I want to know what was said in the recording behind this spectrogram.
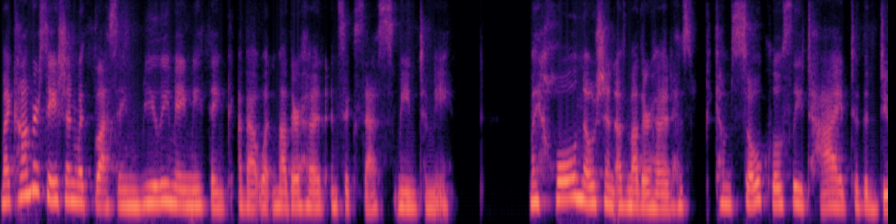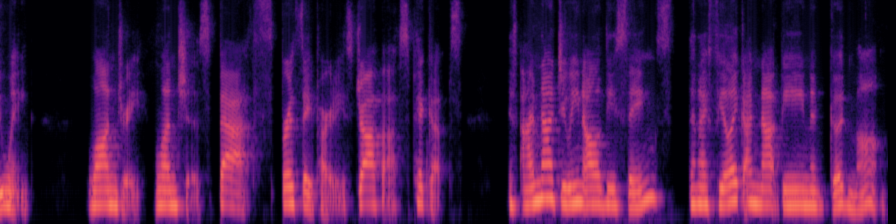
My conversation with Blessing really made me think about what motherhood and success mean to me my whole notion of motherhood has become so closely tied to the doing laundry, lunches, baths, birthday parties, drop offs, pickups. If I'm not doing all of these things, then I feel like I'm not being a good mom.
